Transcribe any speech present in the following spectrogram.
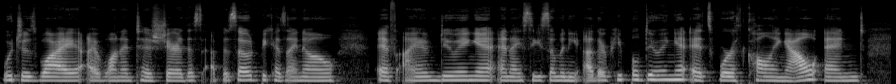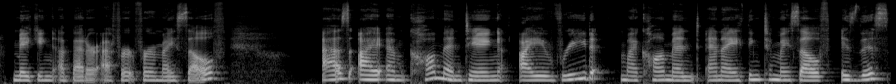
which is why I wanted to share this episode because I know if I am doing it and I see so many other people doing it, it's worth calling out and making a better effort for myself as I am commenting, I read my comment and I think to myself, is this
